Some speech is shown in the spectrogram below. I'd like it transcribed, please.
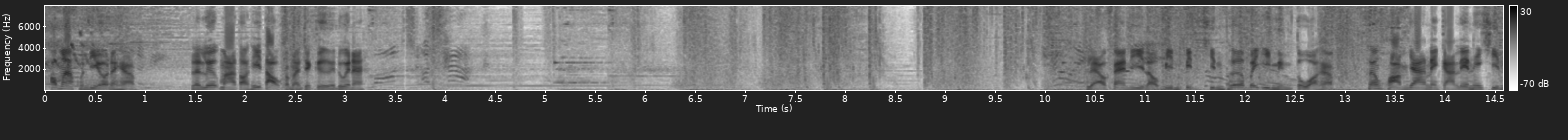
เขามาคนเดียวนะครับ และเลือกมาตอนที่เต่ากำลังจะเกิดด้วยนะ แล้วแฟนดีเราบินปิดคินเพิ่มไปอีกหนึ่งตัวครับ เพิ่มความยากในการเล่นให้คิน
